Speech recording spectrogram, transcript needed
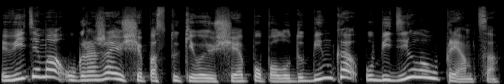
Видимо, угрожающе постукивающая по полу дубинка убедила упрямца.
